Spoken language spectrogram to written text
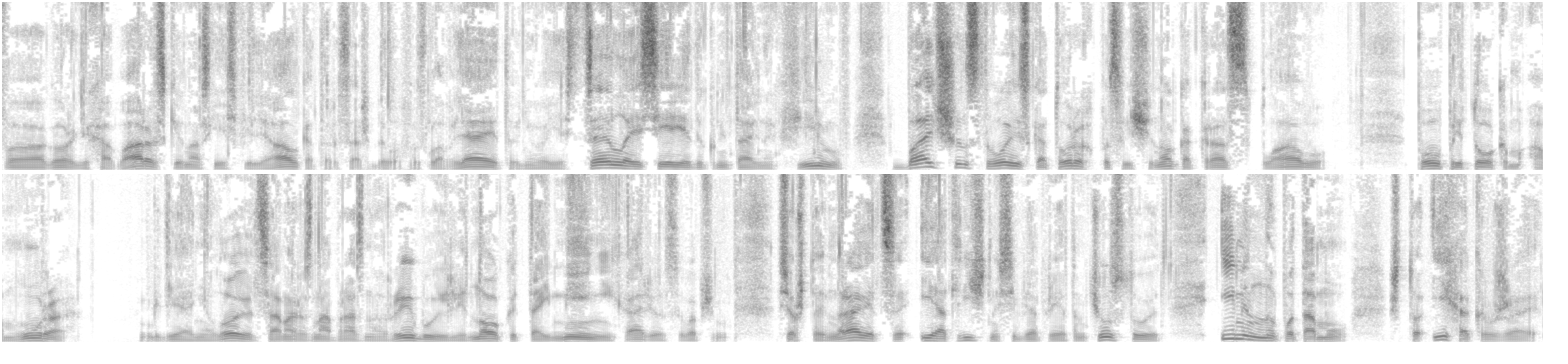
в э, городе Хабаровске у нас есть филиал, который Саша Белов возглавляет. У него есть целая серия документальных фильмов большинство из которых посвящено как раз сплаву по притокам Амура, где они ловят самую разнообразную рыбу, или ног, и таймени, и хариусы, в общем, все, что им нравится, и отлично себя при этом чувствуют, именно потому, что их окружает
